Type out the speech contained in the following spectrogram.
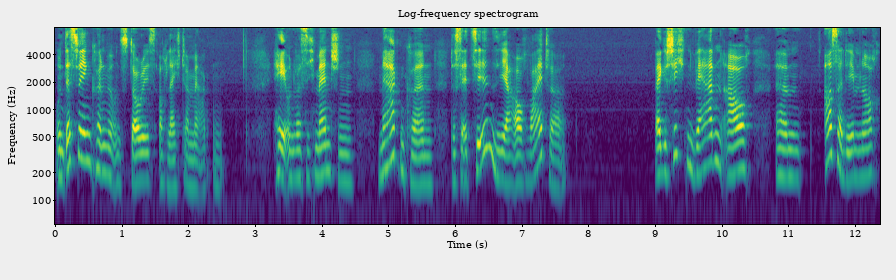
Und deswegen können wir uns Stories auch leichter merken. Hey, und was sich Menschen merken können, das erzählen sie ja auch weiter. Bei Geschichten werden auch ähm, außerdem noch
